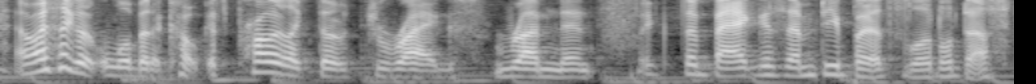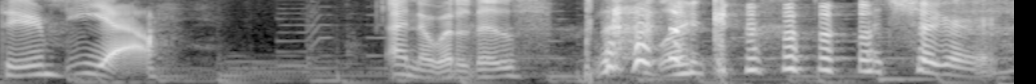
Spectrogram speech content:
And when I say like, a little bit of coke, it's probably like the dregs, remnants. Like the bag is empty, but it's a little dusty. yeah, I know what it is. like, it's sugar.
